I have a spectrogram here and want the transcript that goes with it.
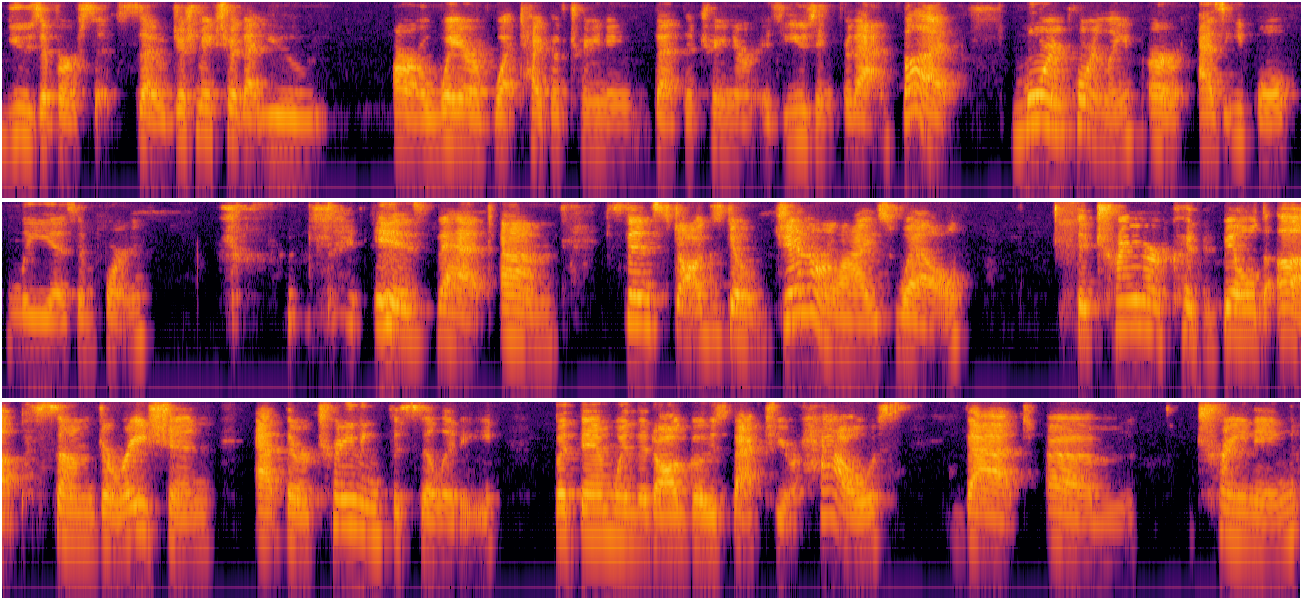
use aversive. So just make sure that you are aware of what type of training that the trainer is using for that. But more importantly, or as equally as important, is that um, since dogs don't generalize well, the trainer could build up some duration at their training facility. But then when the dog goes back to your house, that um, training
